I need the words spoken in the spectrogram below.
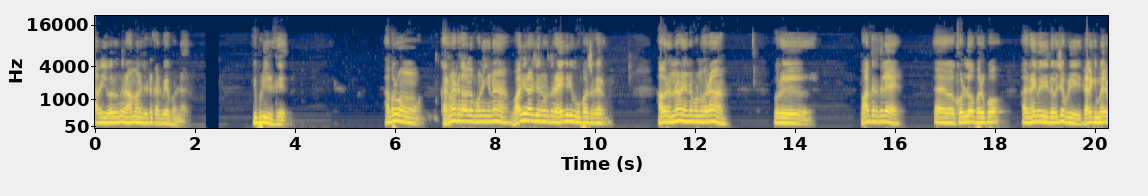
அதை இவர் வந்து ராமானுஜர்கிட்ட கன்வே பண்ணார். இப்படி இருக்குது அப்புறம் கர்நாடகாவில் போனீங்கன்னா வாதிராஜன் ஒருத்தர் ஐகிரி உபாசகர் அவர் என்னால் என்ன பண்ணுவாராம் ஒரு பாத்திரத்தில் கொள்ளோ பருப்போ அது நைவேத்தியத்தை வச்சு அப்படி தலைக்கு மேலே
